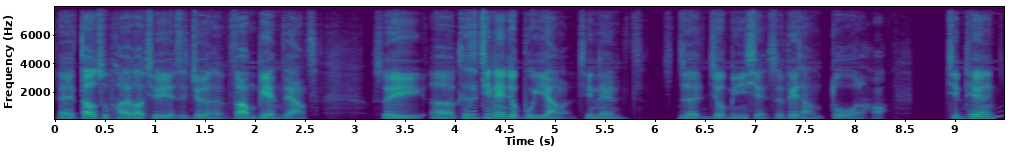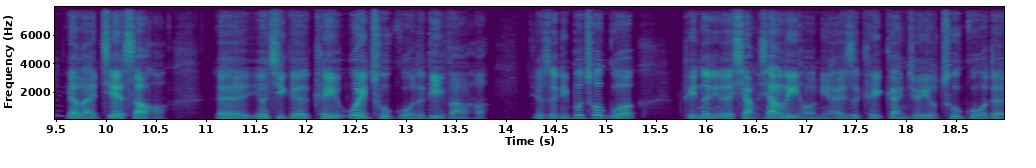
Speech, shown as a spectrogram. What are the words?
哎到处跑来跑去也是觉得很方便这样子。所以呃，可是今年就不一样了，今年人就明显是非常多了哈。今天要来介绍哈，呃有几个可以未出国的地方哈，就是你不出国，凭着你的想象力哈，你还是可以感觉有出国的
